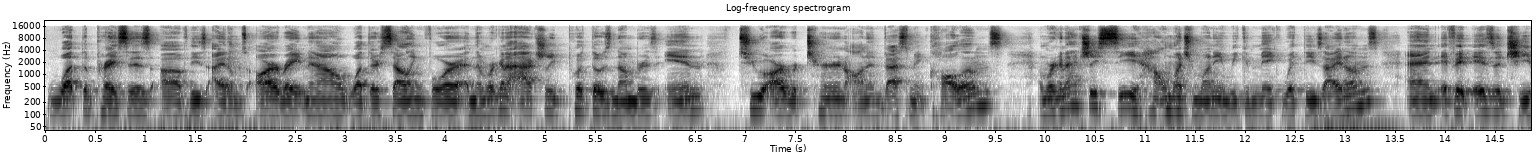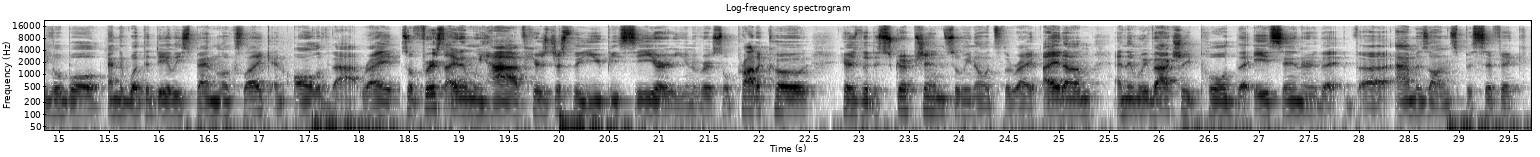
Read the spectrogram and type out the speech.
what the prices of these items are right now, what they're selling for, and then we're gonna actually put those numbers in to our return on investment columns and we're gonna actually see how much money we can make with these items and if it is achievable and what the daily spend looks like and all of that, right? So first item we have, here's just the UPC or Universal Product Code. Here's the description so we know it's the right item. And then we've actually pulled the ASIN or the, the Amazon specific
